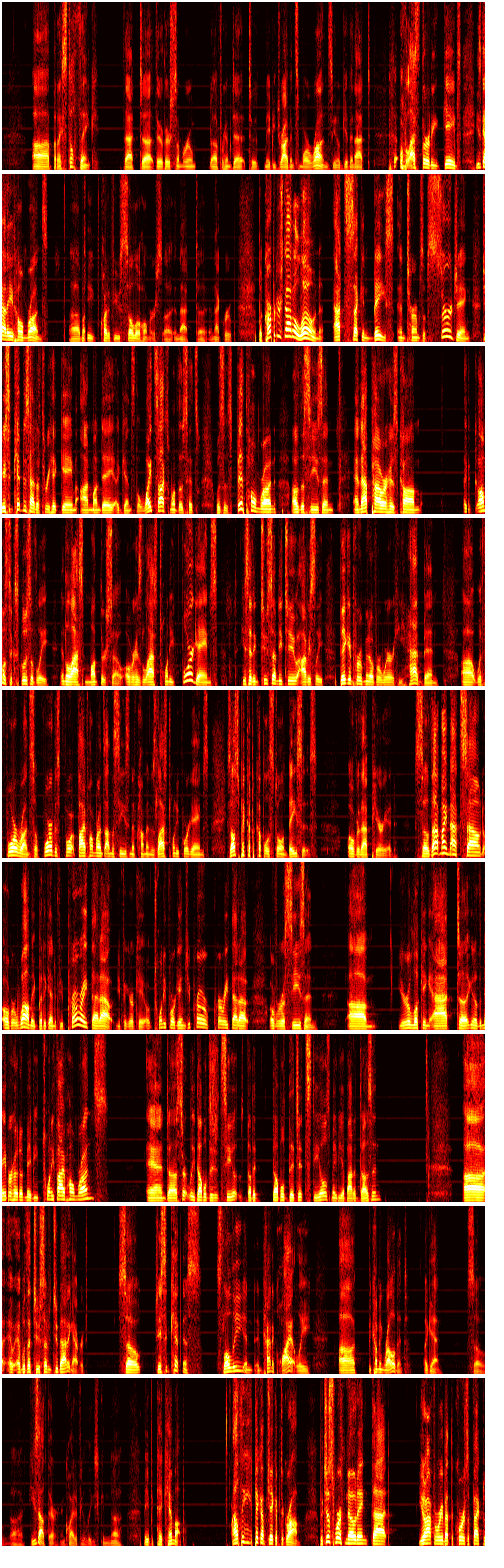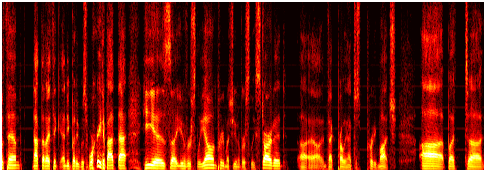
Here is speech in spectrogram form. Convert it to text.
uh, but I still think that uh, there there's some room uh, for him to to maybe drive in some more runs. You know, given that over the last 30 games, he's got eight home runs. Uh, quite a few solo homers uh, in that uh, in that group. But Carpenter's not alone at second base in terms of surging. Jason Kipnis had a three-hit game on Monday against the White Sox. One of those hits was his fifth home run of the season, and that power has come almost exclusively in the last month or so. Over his last 24 games, He's hitting 272. Obviously, big improvement over where he had been uh, with four runs. So four of his four, five home runs on the season have come in his last 24 games. He's also picked up a couple of stolen bases over that period. So that might not sound overwhelming, but again, if you prorate that out, you figure, okay, oh, 24 games, you pro- prorate that out over a season, um, you're looking at uh, you know the neighborhood of maybe 25 home runs, and uh, certainly double digit steals, double digit steals, maybe about a dozen, uh, with a 272 batting average. So Jason Kipnis slowly and, and kind of quietly uh, becoming relevant again. So uh, he's out there in quite a few leagues. You can uh, maybe pick him up. I don't think you can pick up Jacob DeGrom, but just worth noting that you don't have to worry about the Coors effect with him. Not that I think anybody was worried about that. He is uh, universally owned, pretty much universally started. Uh, in fact, probably not just pretty much. Uh, but uh,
